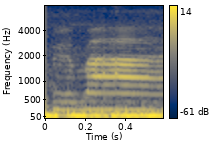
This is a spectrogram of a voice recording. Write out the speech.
บ๊ายบาย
